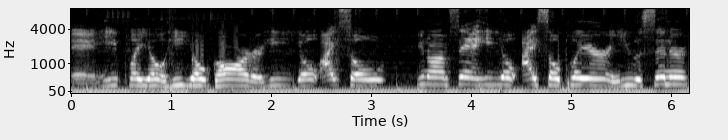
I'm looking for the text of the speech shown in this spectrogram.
and he play yo he yo guard or he yo ISO, you know what I'm saying? He yo ISO player and you the center.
